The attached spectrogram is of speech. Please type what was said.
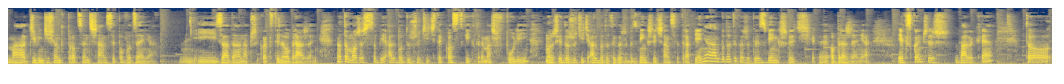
ma 90% szansy powodzenia i zada na przykład tyle obrażeń, no to możesz sobie albo dorzucić te kostki, które masz w puli, możesz je dorzucić albo do tego, żeby zwiększyć szanse trafienia, albo do tego, żeby zwiększyć e, obrażenia. Jak skończysz walkę, to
